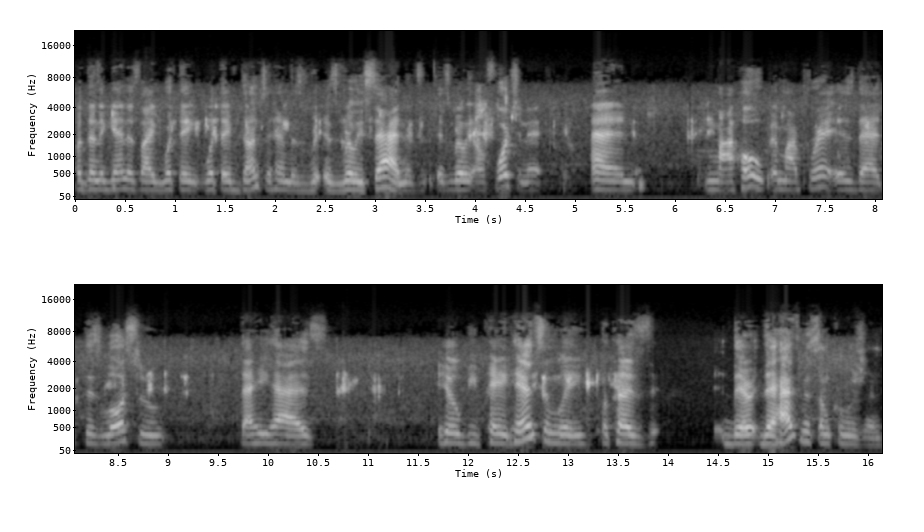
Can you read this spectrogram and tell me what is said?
But then again, it's like what they what they've done to him is is really sad and it's, it's really unfortunate. And my hope and my prayer is that this lawsuit that he has, he'll be paid handsomely because there there has been some collusion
